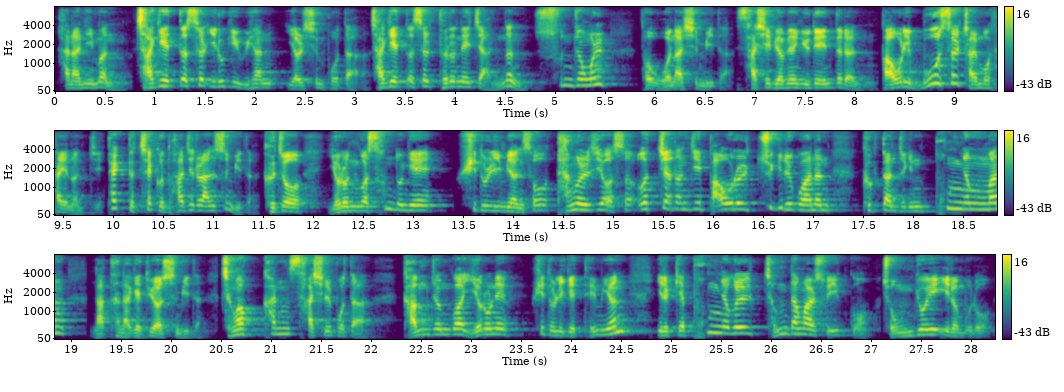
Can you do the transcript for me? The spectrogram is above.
하나님은 자기의 뜻을 이루기 위한 열심보다 자기의 뜻을 드러내지 않는 순종을 더 원하십니다. 40여 명 유대인들은 바울이 무엇을 잘못하였는지 팩트 체크도 하지를 않습니다. 그저 여론과 선동에 휘둘리면서 당을 지어서 어찌하든지 바울을 죽이려고 하는 극단적인 폭력만 나타나게 되었습니다. 정확한 사실보다 감정과 여론에 휘둘리게 되면 이렇게 폭력을 정당화할 수 있고 종교의 이름으로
